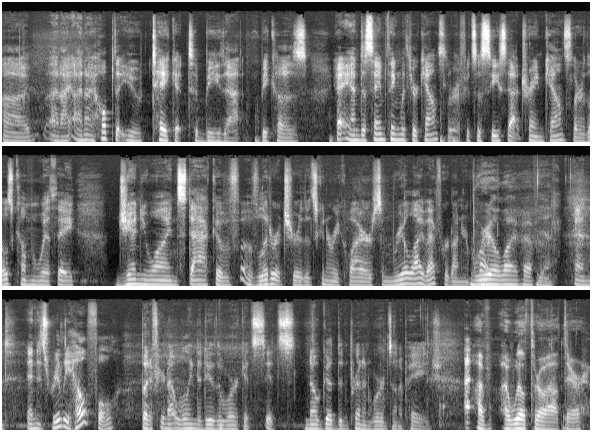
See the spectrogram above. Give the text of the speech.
uh, and I and I hope that you take it to be that because and the same thing with your counselor if it's a CSAT trained counselor those come with a genuine stack of, of literature that's going to require some real live effort on your part real life effort. Yeah. and and it's really helpful but if you're not willing to do the work it's it's no good than printed words on a page I've, I will throw out there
